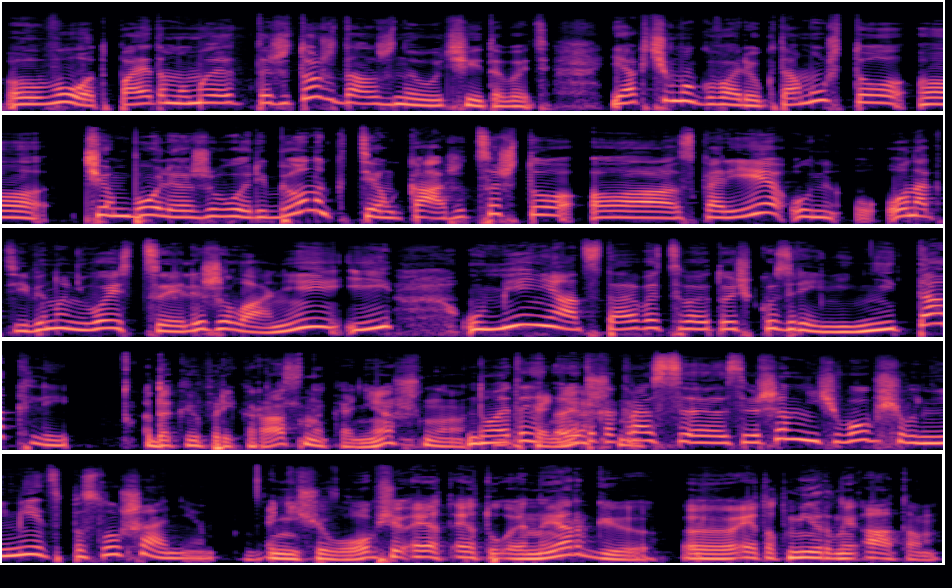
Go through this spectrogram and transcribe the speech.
Вот, поэтому мы это же тоже должны учитывать. Я к чему говорю? К тому, что э, чем более живой ребенок, тем кажется, что э, скорее он, он активен, у него есть цели, желания и умение отстаивать свою точку зрения. Не так ли? Так и прекрасно, конечно. Но это, это конечно. как раз э, совершенно ничего общего не имеет с послушанием. Ничего общего. Эт- эту энергию, э, этот мирный атом,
